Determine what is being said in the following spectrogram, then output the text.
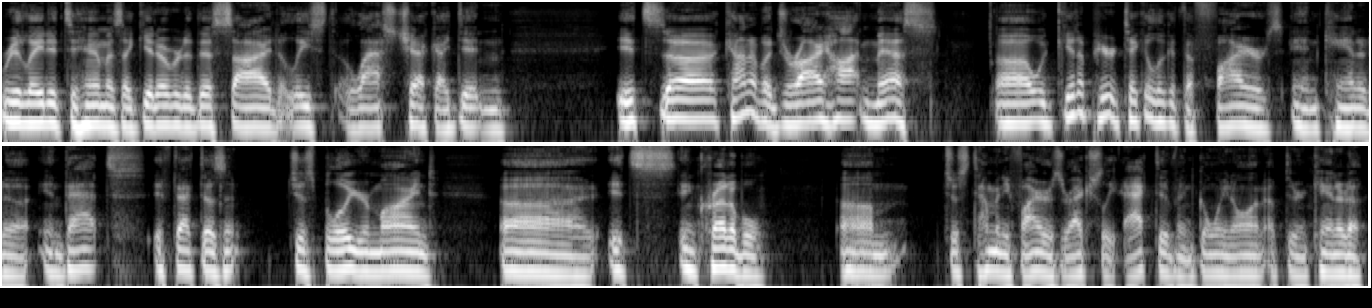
related to him as I get over to this side. At least last check, I didn't. It's uh, kind of a dry, hot mess. Uh, we get up here, take a look at the fires in Canada, and that, if that doesn't just blow your mind, uh, it's incredible. Um, just how many fires are actually active and going on up there in Canada.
